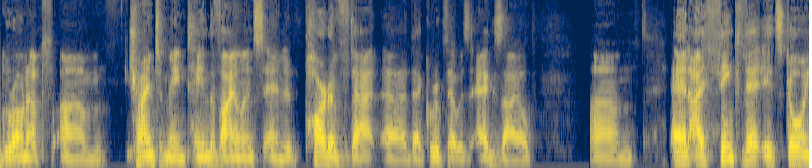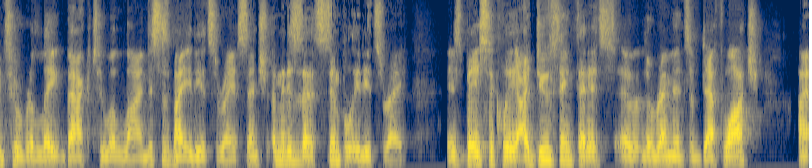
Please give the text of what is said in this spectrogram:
grown up um, trying to maintain the violence and part of that uh, that group that was exiled. Um, and I think that it's going to relate back to a line. This is my idiot's array. Essentially, I mean, this is a simple idiot's array. Is basically, I do think that it's uh, the remnants of Death Watch. I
